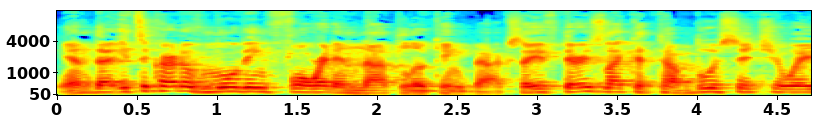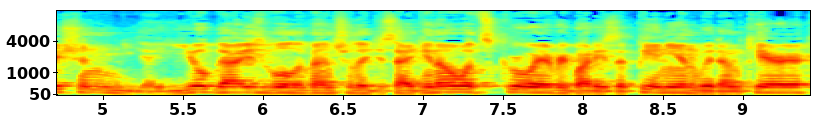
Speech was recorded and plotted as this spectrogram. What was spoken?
and uh, it's a card of moving forward and not looking back. So if there's like a taboo situation, you guys will eventually decide, you know what, screw everybody's opinion, we don't care.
